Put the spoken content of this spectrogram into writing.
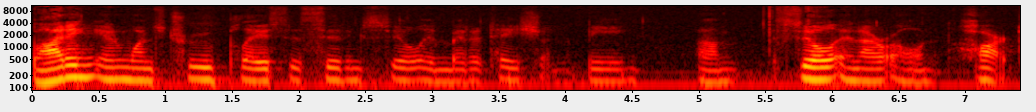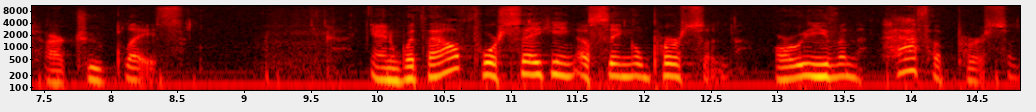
Abiding in one's true place is sitting still in meditation, being um, still in our own heart, our true place and without forsaking a single person or even half a person,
